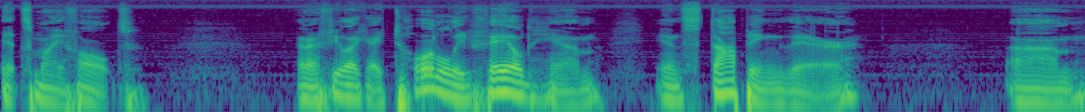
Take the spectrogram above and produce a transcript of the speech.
it's my fault. And I feel like I totally failed him in stopping there. Um,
